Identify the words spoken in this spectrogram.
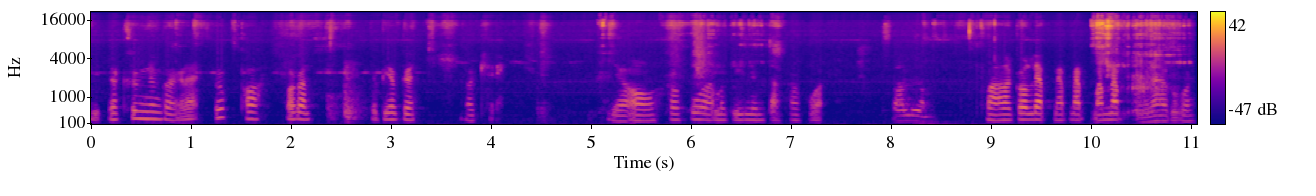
บีบแล้วครึ่งหนึ่งก่อนก็ได้อุ๊บพอพอก่อนเดี๋ยวเปรี้ยวเกินโอเค เดี๋ยวเอาข้าวคั่วเมื่อกี้ลืมตักข้าวคั่วฟ้าเหลืองฟ้าแล้วก็แลบแมบแมบมับมับอยู่นะคะทุกคน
